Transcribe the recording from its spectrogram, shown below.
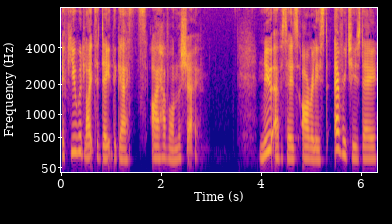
if you would like to date the guests I have on the show. New episodes are released every Tuesday,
